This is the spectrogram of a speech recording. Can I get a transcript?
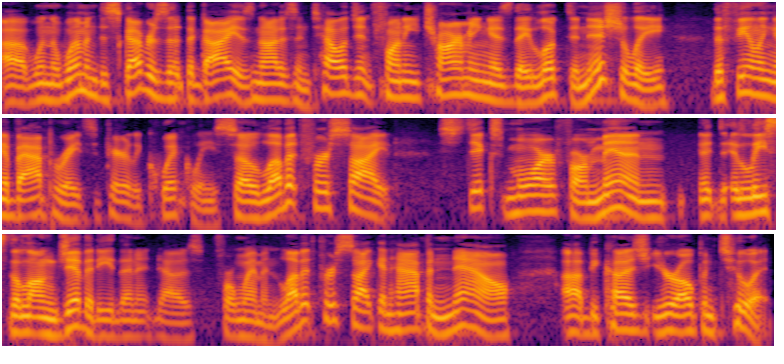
uh, when the woman discovers that the guy is not as intelligent, funny, charming as they looked initially, the feeling evaporates fairly quickly. So love at first sight sticks more for men, at, at, least the longevity, than it does for women. Love at first sight can happen now uh, because you're open to it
